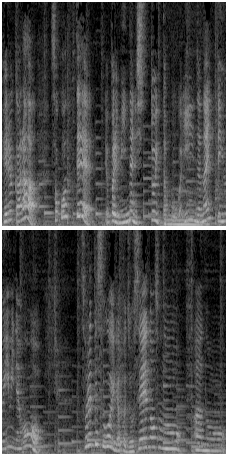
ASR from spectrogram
減るからそこってやっぱりみんなに知っといた方がいいんじゃないっていう意味でもそれってすごいやっぱ女性のそのあの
